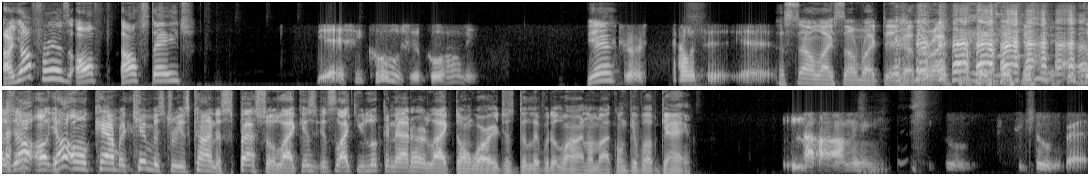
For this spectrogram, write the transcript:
are y'all friends off off stage? Yeah, she cool. She a cool homie. Yeah, Sure, talented. Yeah. that sound like something right there, Heather. Right? Because y'all uh, y'all on camera chemistry is kind of special. Like it's it's like you looking at her like, don't worry, just deliver the line. I'm not gonna give up game. Nah, I mean, she cool. She bruh.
